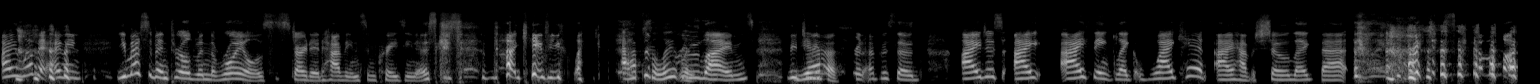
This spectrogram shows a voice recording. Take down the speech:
I love it. I mean you must have been thrilled when the royals started having some craziness because that gave you like absolutely. through lines between yes. different episodes. I just I I think like why can't I have a show like that? Like, where I just come on.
